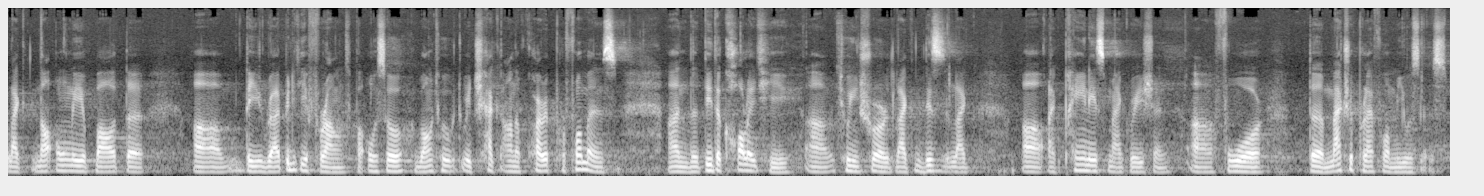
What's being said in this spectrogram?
like not only about the um, the reliability front, but also want to we check on the query performance and the data quality uh, to ensure like this is like uh, like painless migration uh, for the metric platform users.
